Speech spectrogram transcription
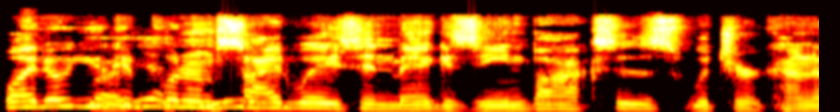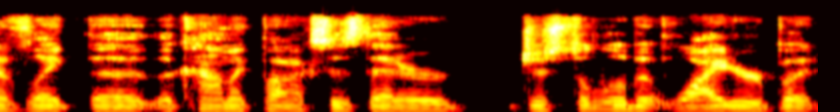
Well, I know you Right, can yeah, put them you- sideways in magazine boxes, which are kind of like the the comic boxes that are just a little bit wider, but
